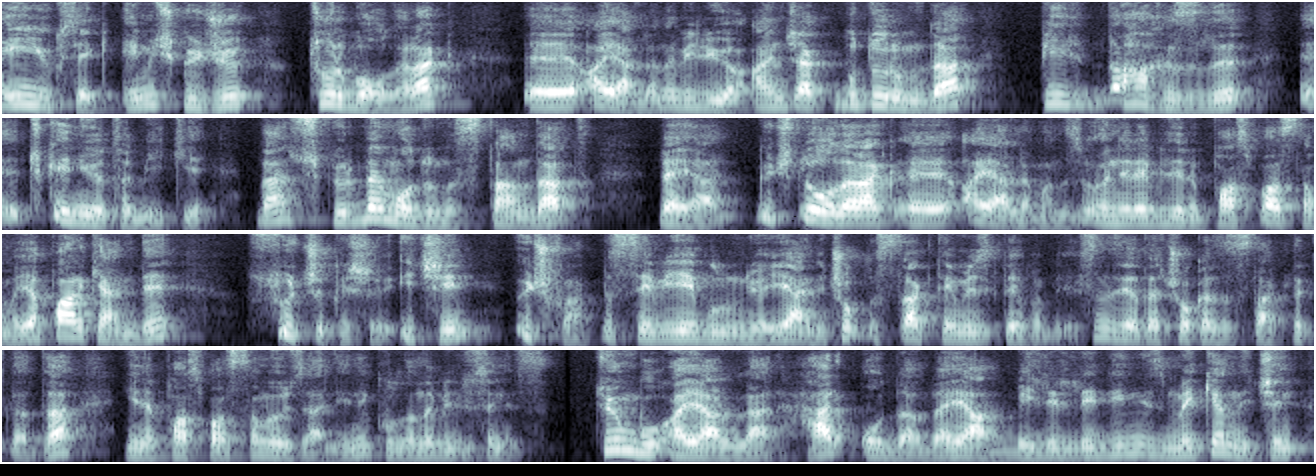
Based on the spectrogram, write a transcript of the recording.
En yüksek emiş gücü turbo olarak e, ayarlanabiliyor. Ancak bu durumda pil daha hızlı e, tükeniyor tabii ki. Ben süpürme modunu standart veya güçlü olarak e, ayarlamanızı önerebilirim. Paspaslama yaparken de su çıkışı için 3 farklı seviye bulunuyor. Yani çok ıslak temizlik de yapabilirsiniz ya da çok az ıslaklıkla da yine paspaslama özelliğini kullanabilirsiniz. Tüm bu ayarlar her oda veya belirlediğiniz mekan için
